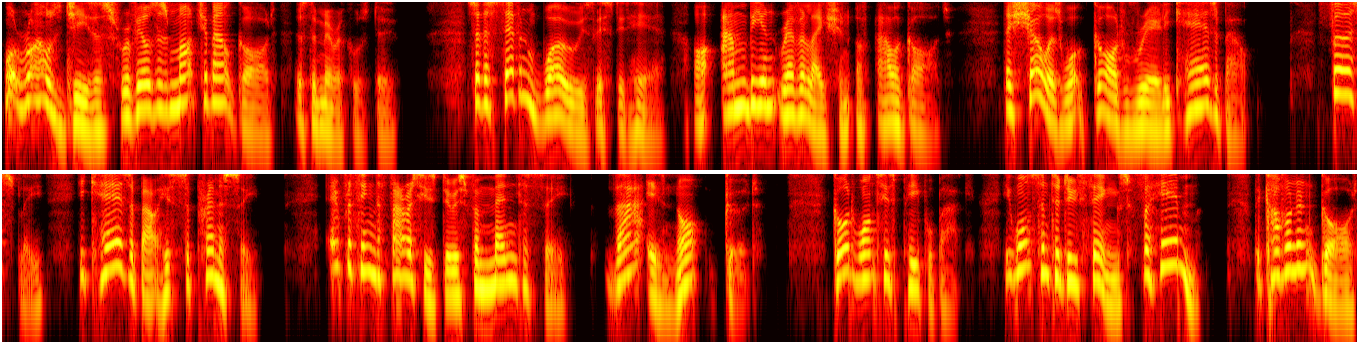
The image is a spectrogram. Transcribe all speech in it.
What riles Jesus reveals as much about God as the miracles do. So the seven woes listed here are ambient revelation of our God. They show us what God really cares about. Firstly, he cares about his supremacy. Everything the Pharisees do is for men to see. That is not good. God wants his people back. He wants them to do things for him. The covenant God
